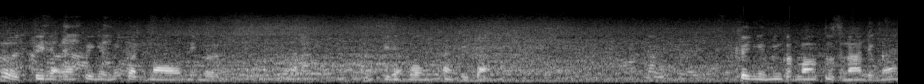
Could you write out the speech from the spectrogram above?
Ừ, tuy nhận bóng tuy nhận mấy quật màu mình mở Tuy nhận bóng thằng thị cả Khi nhận mình ờ, quật màu tu sẵn nào được đấy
